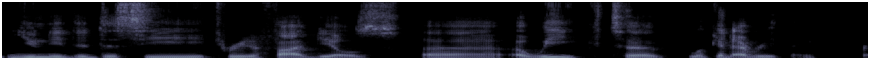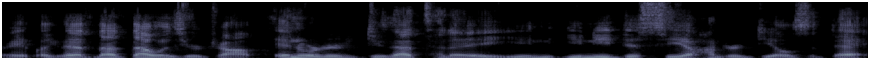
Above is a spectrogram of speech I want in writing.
you needed to see three to five deals uh, a week to look at everything, right? Like that, that, that was your job. In order to do that today, you, you need to see hundred deals a day.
